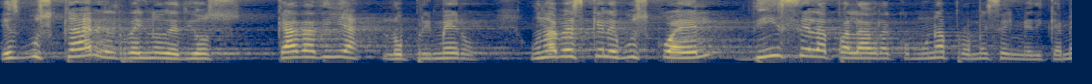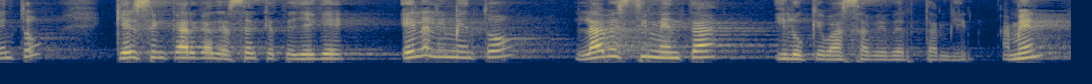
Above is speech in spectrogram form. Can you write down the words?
es buscar el reino de Dios cada día, lo primero. Una vez que le busco a Él, dice la palabra como una promesa y medicamento, que Él se encarga de hacer que te llegue el alimento la vestimenta y lo que vas a beber también. Amén.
